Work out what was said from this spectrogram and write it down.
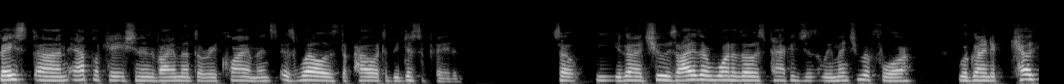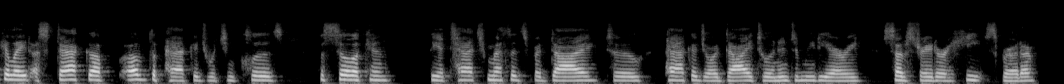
based on application environmental requirements as well as the power to be dissipated. So you're going to choose either one of those packages that we mentioned before. We're going to calculate a stack up of the package which includes the silicon, the attached methods for die to package or die to an intermediary substrate or heat spreader.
